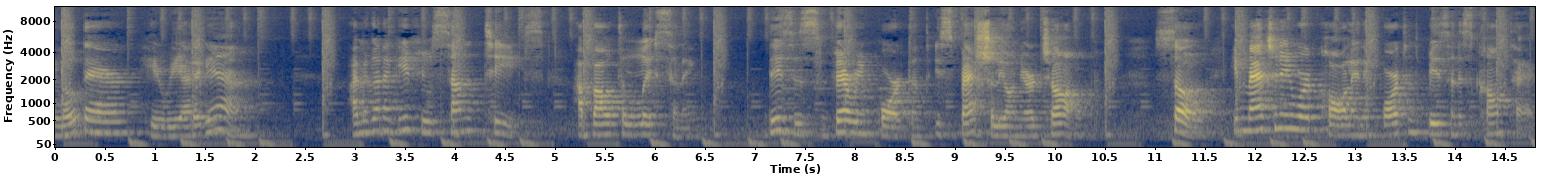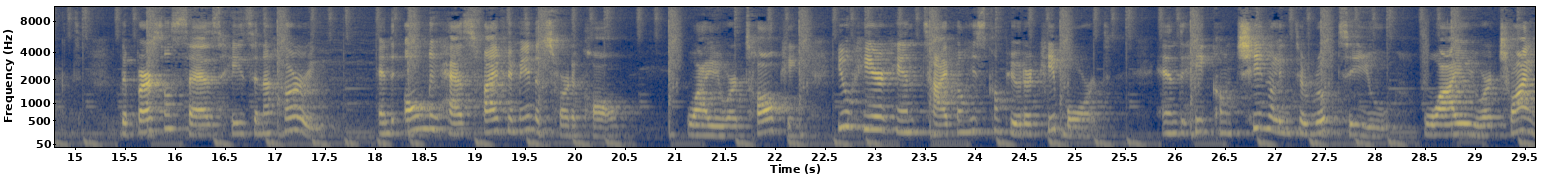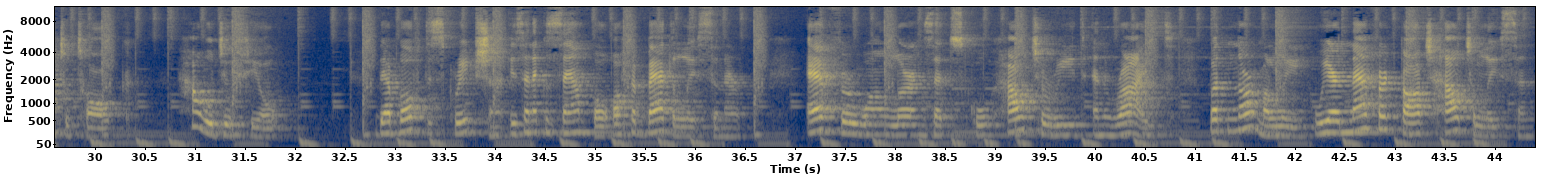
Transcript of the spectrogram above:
Hello there, here we are again. I'm gonna give you some tips about listening. This is very important, especially on your job. So, imagine you are calling an important business contact. The person says he's in a hurry and only has five minutes for the call. While you are talking, you hear him type on his computer keyboard and he continually interrupts you while you are trying to talk. How would you feel? The above description is an example of a bad listener. Everyone learns at school how to read and write, but normally we are never taught how to listen.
